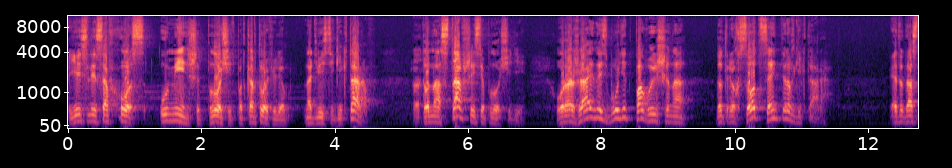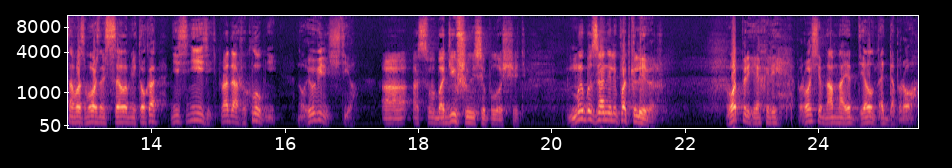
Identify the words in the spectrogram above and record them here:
Если совхоз уменьшит площадь под картофелем на 200 гектаров, то на оставшейся площади урожайность будет повышена до 300 центнеров гектара. Это даст нам возможность в целом не только не снизить продажу клубней, но и увеличить ее. А освободившуюся площадь мы бы заняли под клевер. Вот приехали, просим нам на это дело дать добро.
